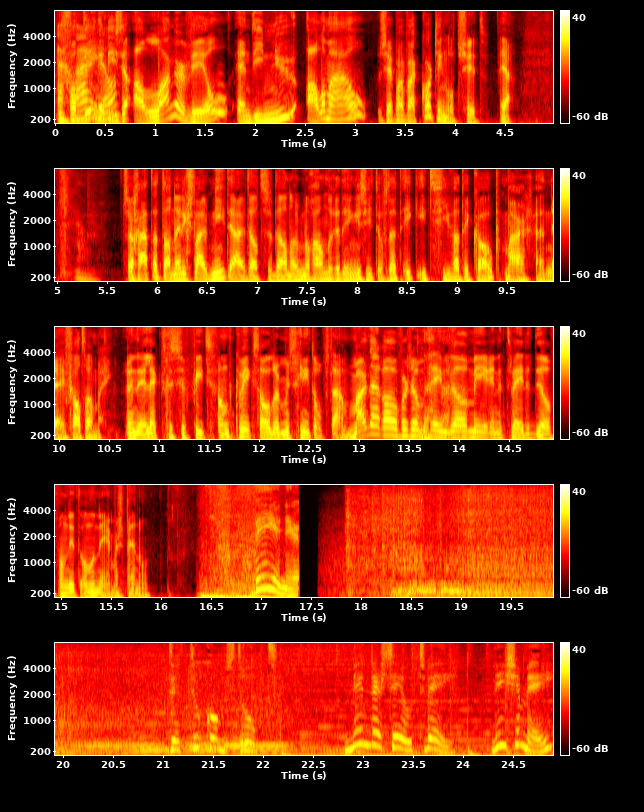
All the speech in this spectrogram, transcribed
Echt van waar, dingen joh? die ze al langer wil. En die nu allemaal, zeg maar, waar korting op zit. Ja. Zo gaat dat dan. En ik sluit niet uit dat ze dan ook nog andere dingen ziet. Of dat ik iets zie wat ik koop. Maar uh, nee, valt wel mee. Een elektrische fiets van Kwik zal er misschien niet op staan. Maar daarover zometeen wel meer in het tweede deel van dit ondernemerspanel. BNR. De toekomst roept. Minder CO2. Lies je mee?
